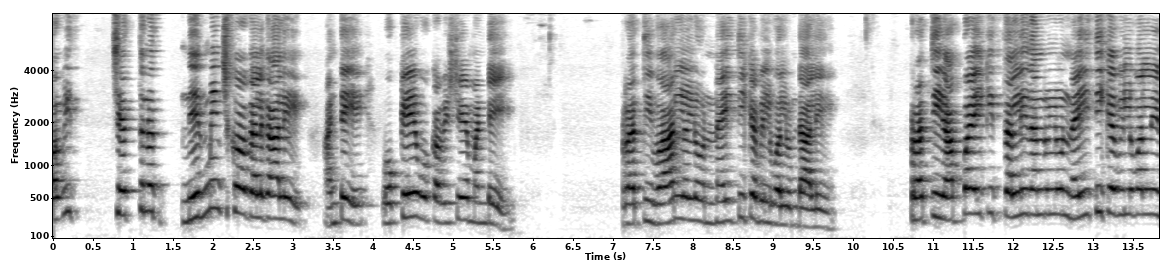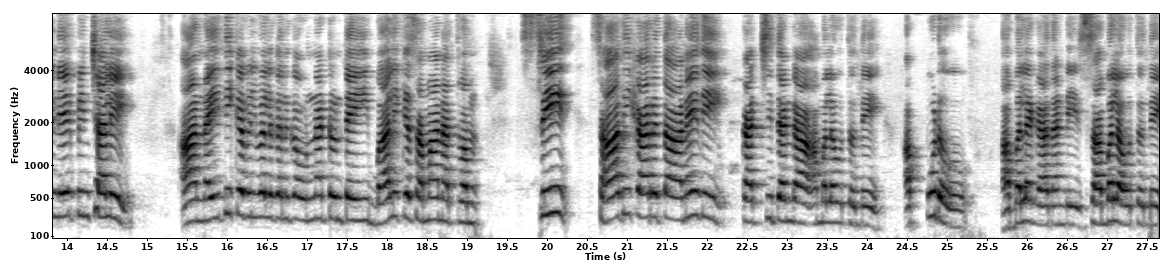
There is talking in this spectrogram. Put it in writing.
భవిష్యత్తును నిర్మించుకోగలగాలి అంటే ఒకే ఒక విషయం అంటే ప్రతి వాళ్ళలో నైతిక విలువలు ఉండాలి. ప్రతి అబ్బాయికి తల్లిదండ్రులు నైతిక విలువల్ని నేర్పించాలి. ఆ నైతిక విలువలు కనుక ఉన్నట్టుంటే ఈ బాలిక సమానత్వం స్త్రీ సాధికారత అనేది ఖచ్చితంగా అమలవుతుంది. అప్పుడు అబల కాదండి సబల అవుతుంది.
